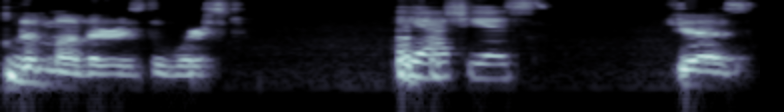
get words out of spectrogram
The mother is the worst. yeah, she is. Just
